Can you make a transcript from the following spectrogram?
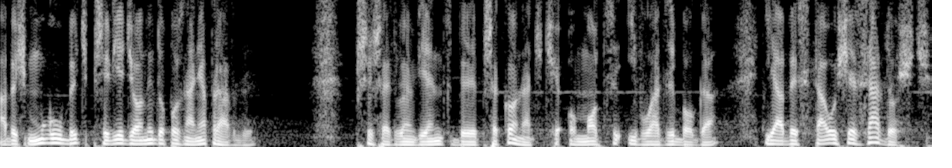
abyś mógł być przywiedziony do poznania prawdy. Przyszedłem więc, by przekonać Cię o mocy i władzy Boga i aby stało się zadość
